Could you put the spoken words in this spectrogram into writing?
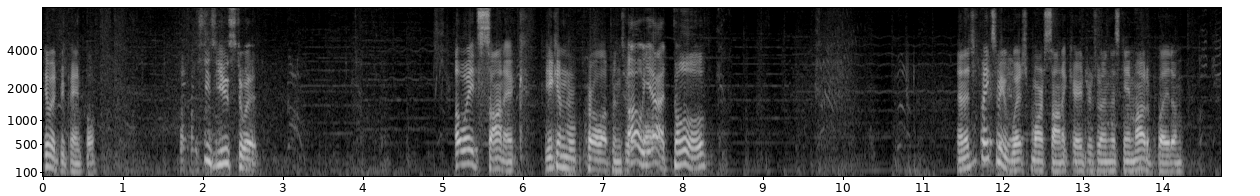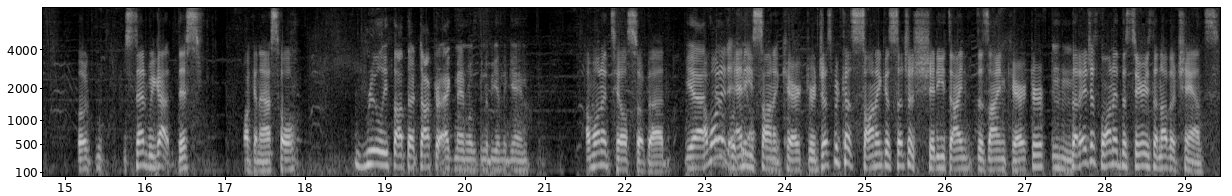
It would be painful. She's used to it. Oh wait, Sonic. He can curl up into a Oh ball. yeah, duh. And it just makes me wish more Sonic characters were in this game. I would have played them. Look, instead we got this fucking asshole. Really thought that Dr. Eggman was gonna be in the game. I wanted Tails so bad. Yeah, I wanted Tails would be any awesome. Sonic character just because Sonic is such a shitty di- design character Mhm. that I just wanted the series another chance.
